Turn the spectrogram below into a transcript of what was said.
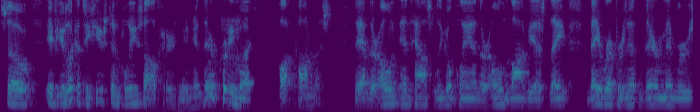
So if you look at the Houston Police Officers Union, they're pretty mm-hmm. much autonomous. They have their own in-house legal plan, their own lobbyists. They they represent their members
